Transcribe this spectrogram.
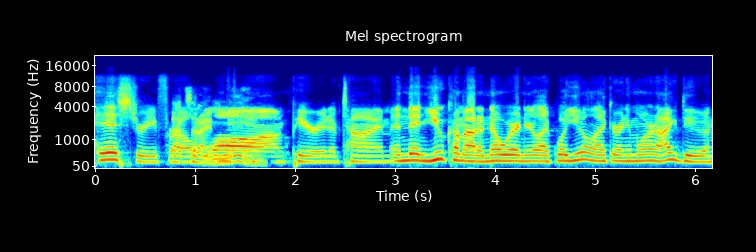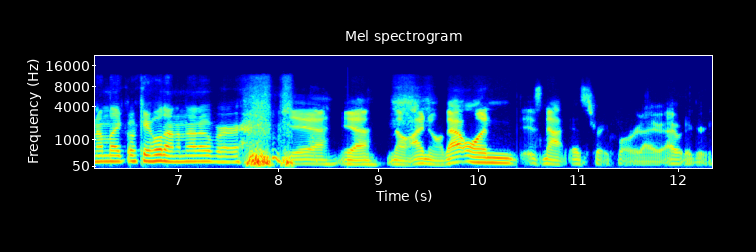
history for a what I mean. long period of time, and then you come out of nowhere and you're like, "Well, you don't like her anymore, and I do," and I'm like, "Okay, hold on, I'm not over." her." Yeah, yeah. No, I know that one is not as straightforward. I, I would agree.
